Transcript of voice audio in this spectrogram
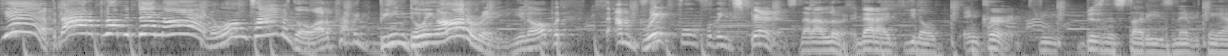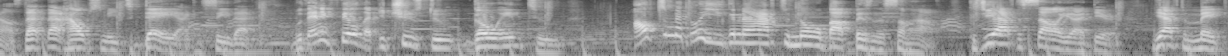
Yeah, but I'd have probably done art a long time ago. I'd have probably been doing art already, you know. But I'm grateful for the experience that I learned, that I, you know, incurred through business studies and everything else. That that helps me today. I can see that with any field that you choose to go into, ultimately you're gonna have to know about business somehow, because you have to sell your idea. You have to make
